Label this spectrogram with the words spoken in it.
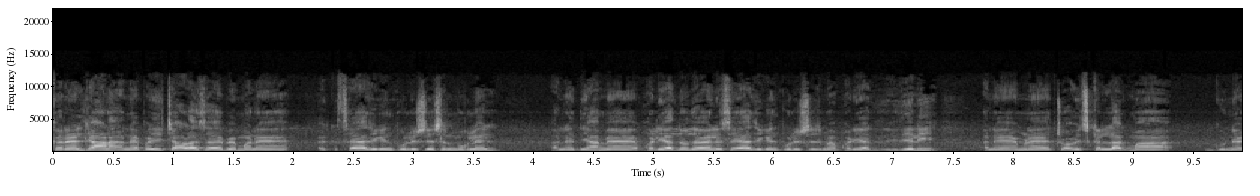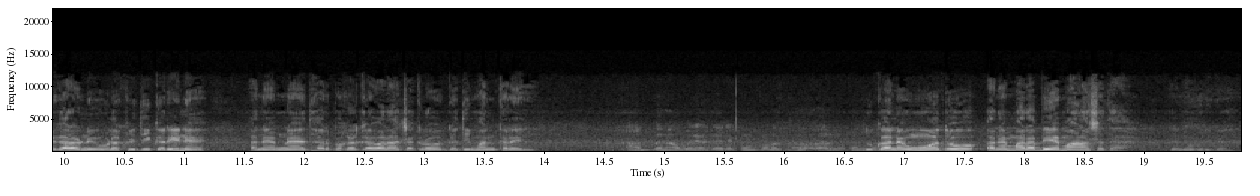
કરેલ જાણ અને પછી ચાવડા સાહેબે મને સયાજીગંજ પોલીસ સ્ટેશન મોકલેલ અને ત્યાં મેં ફરિયાદ નોંધાવેલી. સયાજીગંજ પોલીસ સ્ટેશનમાં ફરિયાદ લીધેલી અને એમણે ચોવીસ કલાકમાં ગુનેગારોની ઓળખવિધિ કરીને અને એમને ધરપકડ કરવાના ચક્રો ગતિમાન કરેલ. દુકાને હું હતો અને મારા બે માણસ હતા. નોકરી કરે.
